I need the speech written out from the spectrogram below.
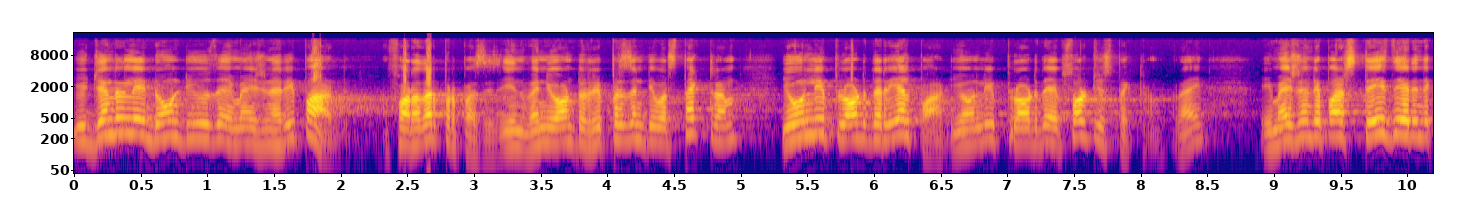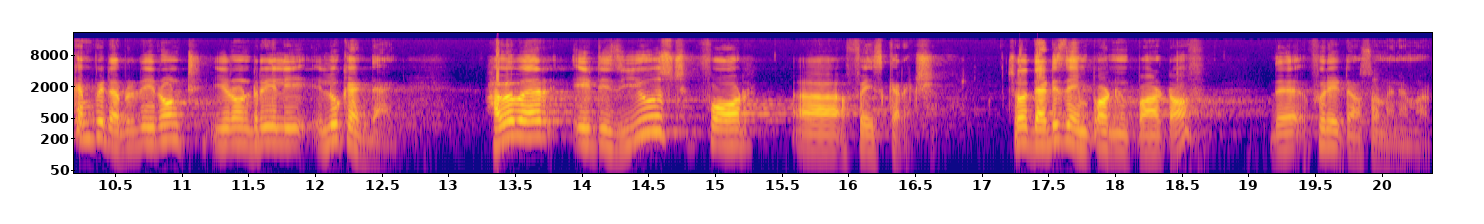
You generally do not use the imaginary part for other purposes. In when you want to represent your spectrum, you only plot the real part, you only plot the absorptive spectrum, right. Imaginary part stays there in the computer, but you do not you do not really look at that. However, it is used for uh, phase correction. So, that is the important part of the Fourier transform NMR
